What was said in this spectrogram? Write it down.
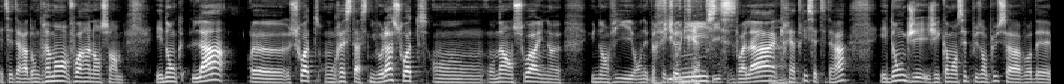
etc. Donc vraiment voir un ensemble. Et donc là, euh, soit on reste à ce niveau-là, soit on, a en soi une, une envie, on est perfectionniste, voilà, créatrice, etc. Et donc j'ai commencé de plus en plus à avoir des,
